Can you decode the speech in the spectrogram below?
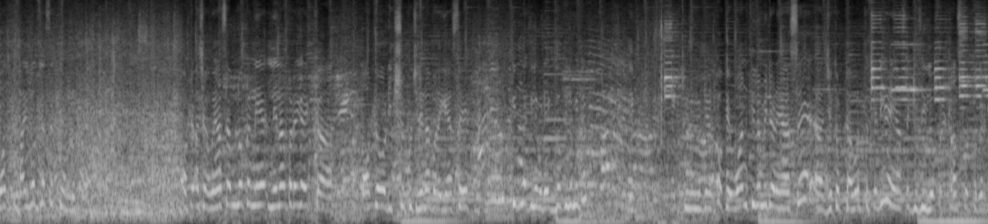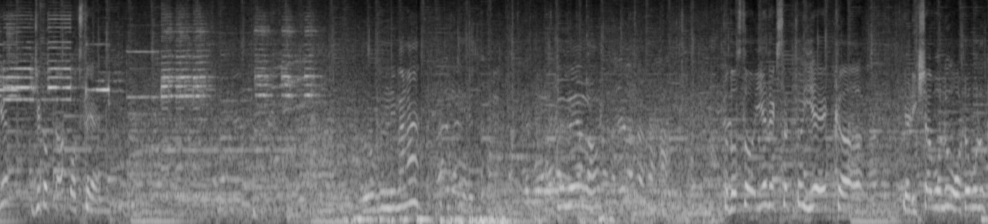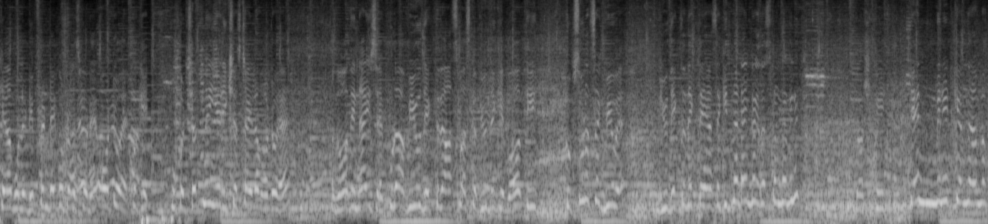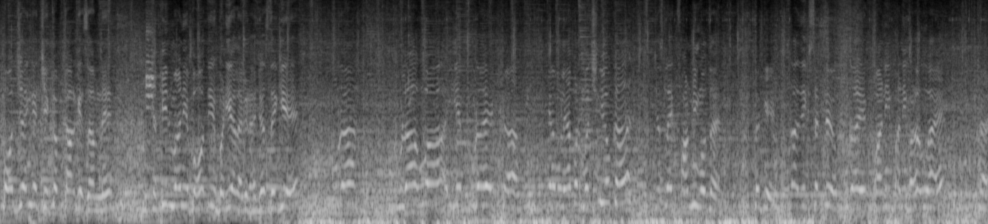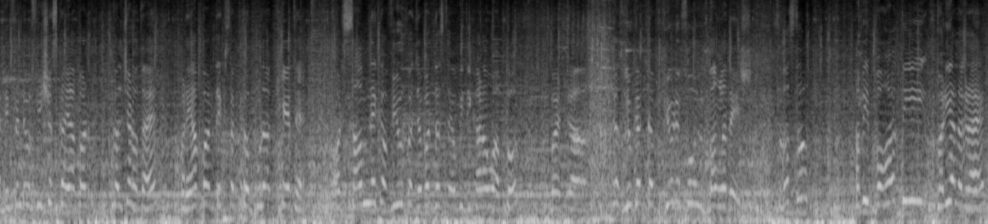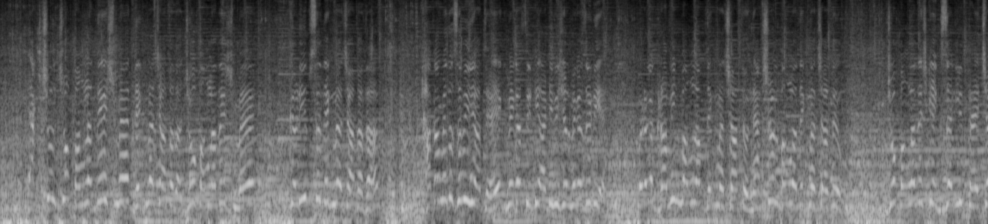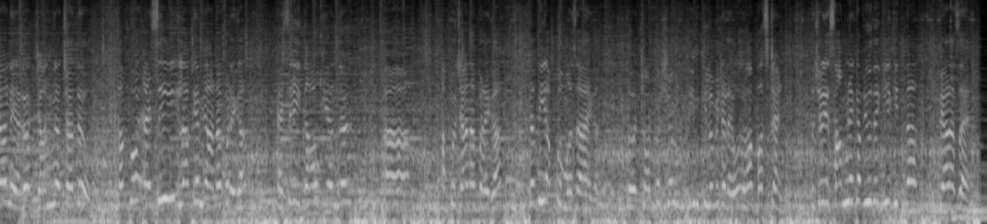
वॉक बाई वॉक जा सकते हैं हम लोग ऑटो अच्छा यहाँ से हम लोग को लेना पड़ेगा एक ऑटो रिक्शा कुछ लेना पड़ेगा। यहाँ से कितना किलोमीटर? एक दो किलोमीटर? एक किलोमीटर। ओके वन किलोमीटर यहाँ से जेकअप टावर तो चलिए यहाँ से किसी लोकल ट्रांसपोर्ट पकड़ के जेकअप टावर पहुँचते हैं। লোকজন নিবে না একটু নিয়ে এলো तो दोस्तों ये देख सकते हो ये एक अ, या रिक्शा बोलूँ ऑटो बोलूँ क्या बोले डिफरेंट टाइप ऑफ ट्रांसपोर्ट है ऑटो है ओके ऊपर छत में ये रिक्शा स्टाइल ऑफ ऑटो है तो बहुत ही नाइस है पूरा व्यू देखते थे आसपास का व्यू देखिए बहुत ही खूबसूरत सा व्यू है व्यू देखते देखते यहाँ से कितना टाइम लगे दस पंद्रह मिनट दस मिनट टेन मिनट के अंदर हम लोग पहुँच जाएंगे चेकअप टार के सामने यकीन मानिए बहुत ही बढ़िया लग रहा है जस्ट देखिए पूरा खुला हुआ, ये पूरा एक क्या बोले, यहाँ पर मछलियों का जस्ट लाइक फ़ार्मिंग होता है। ओके पूरा देख सकते हो, पूरा एक पानी पानी भरा हुआ है। डिफरेंट फिशेस का यहाँ पर कल्चर होता है और यहाँ पर देख सकते हो, पूरा खेत है। और सामने का व्यू तो ज़बरदस्त है, वो भी दिखा रहा हूँ आपको। But just look at the beautiful Bangladesh तो दोस्तों, अभी बहुत ही बढ़िया लग रहा है। एक्चुअल जो बांग्लादेश में देखना चाहता था जो बांग्लादेश में करीब से देखना चाहता था ढाका में तो सभी जाते हैं एक mega city artificial mega city है। पर अगर ग्रामीण बांग्ला आप देखना चाहते हो नेचुरल बांग्ला देखना चाहते हो जो बांग्लादेश की एग्जैक्टली पहचान है अगर जानना चाहते हो तो आपको ऐसे ही इलाके में आना पड़ेगा ऐसे ही गाँव के अंदर आ, आपको जाना पड़ेगा तभी आपको मज़ा आएगा। तो चौटपश्चिम तीन किलोमीटर है वो बस स्टैंड तो चलिए सामने का व्यू देखिए कितना प्यारा सा है।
